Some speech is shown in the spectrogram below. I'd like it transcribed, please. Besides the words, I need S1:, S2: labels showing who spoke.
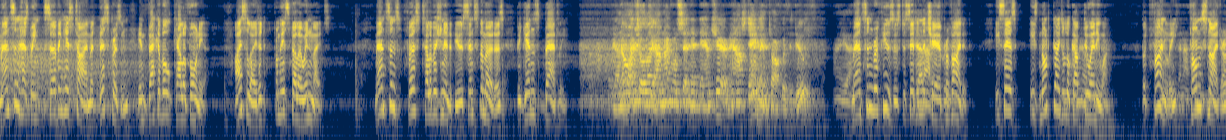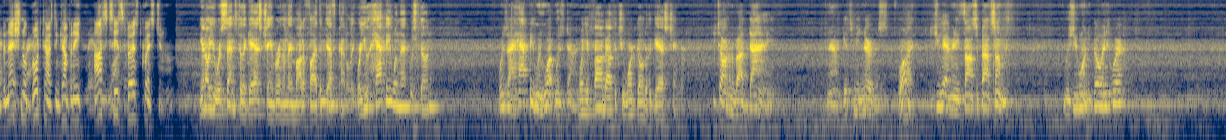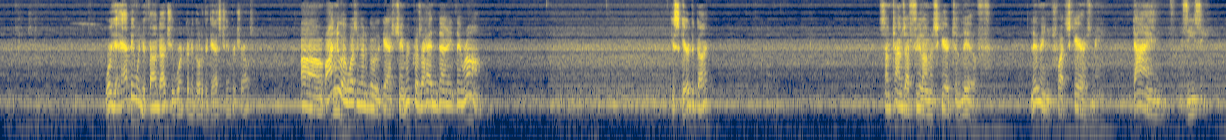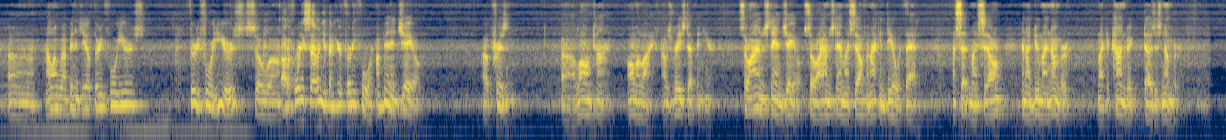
S1: Manson has been serving his time at this prison in Vacaville, California, isolated from his fellow inmates. Manson's first television interview since the murders begins badly.
S2: Yeah, no, I told you I'm not going to sit in that damn chair, man. I'll stand there and talk with the dude. I, uh,
S1: Manson refuses to sit in the chair provided. He says he's not going to look up to anyone. But finally, Tom Snyder of the National Broadcasting Company asks his first question.
S3: You know, you were sentenced to the gas chamber and then they modified the death penalty. Were you happy when that was done?
S2: was I happy when what was done?
S3: When you found out that you weren't going to the gas chamber?
S2: You're talking about dying? Now it gets me nervous.
S3: Why?
S2: Did you have any thoughts about something? Was you wanting to go anywhere?
S3: Were you happy when you found out you weren't going to go to the gas chamber, Charles?
S2: Uh, I knew I wasn't going to go to the gas chamber because I hadn't done anything wrong.
S3: You scared to die?
S2: Sometimes I feel I'm scared to live. Living is what scares me. Dying is easy. Uh, how long have I been in jail? 34 years? 34 years, so uh,
S3: Out of 47, you've been here 34.
S2: I've been in jail, uh, prison, a long time, all my life. I was raised up in here. So I understand jail. So I understand myself and I can deal with that. I in my cell and I do my number like a convict does his number.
